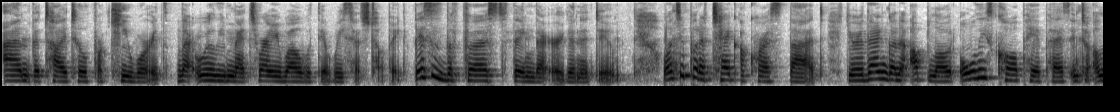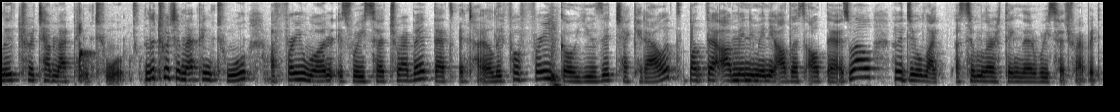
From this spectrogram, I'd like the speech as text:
and the title for keywords that really match very well with your research topic. This is the first thing that you're going to do. Once you put a check across that, you're then going to upload all these core papers into a literature mapping tool. Literature mapping tool, a free one is ResearchRabbit. That's entirely for free. Go use it, check it out. But there are many, many others out there as well who do like a similar thing than ResearchRabbit.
